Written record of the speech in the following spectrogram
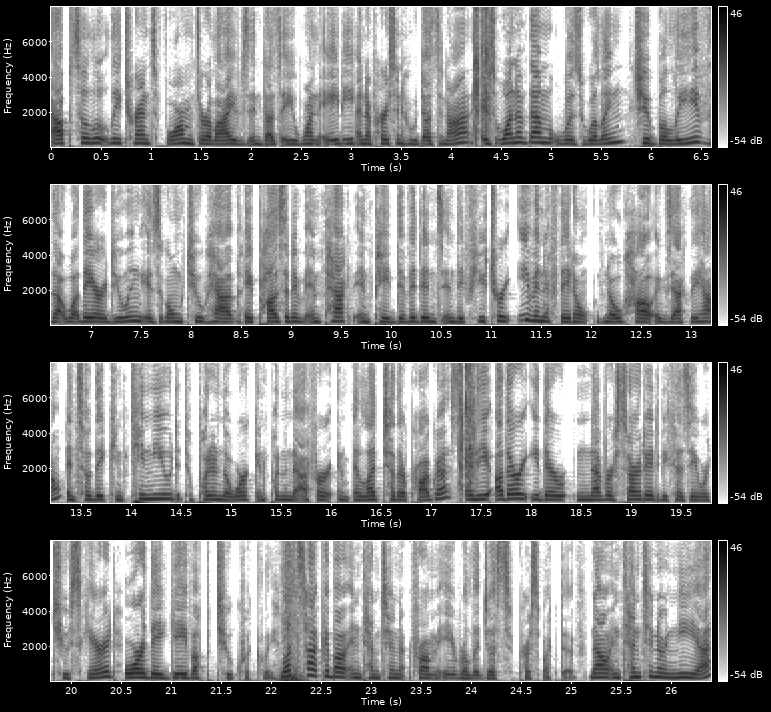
absolutely transforms their lives and does a 180 and a person who does not is one of them was willing to believe that what they are doing is going to have a positive impact and pay dividends in the future, even if they don't know how exactly how. And so they continued to put in the work and put in the effort and it led to their progress. And the other either never started because they were too scared or they gave up too quickly. Let's talk about intention from a religious perspective. Now, intention or niyyah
